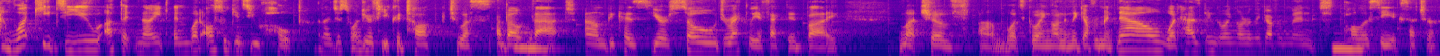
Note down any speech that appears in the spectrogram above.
And what keeps you up at night and what also gives you hope? And I just wonder if you could talk to us about mm-hmm. that um, because you're so directly affected by much of um, what's going on in the government now, what has been going on in the government, mm. policy, etc.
